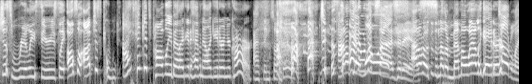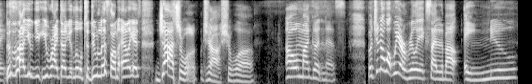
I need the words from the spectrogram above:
just really seriously. Also, I'm just. I think it's probably a bad idea to have an alligator in your car. I think so too. Just- I don't care know what size it is. I don't know. This is this another memo alligator? Totally. This is how you you, you write down your little to do list on the alligators. Joshua. Joshua. Oh my goodness. But you know what? We are really excited about a new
